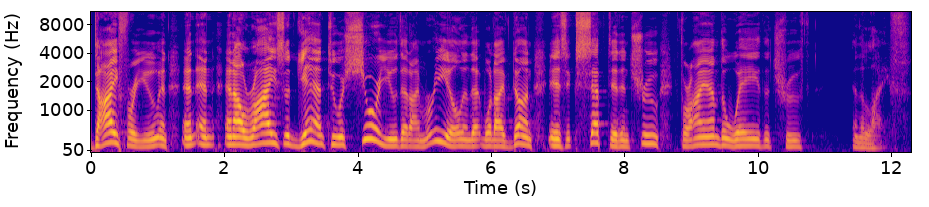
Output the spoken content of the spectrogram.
die for you. And, and, and, and I'll rise again to assure you that I'm real and that what I've done is accepted and true, for I am the way, the truth, and the life.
